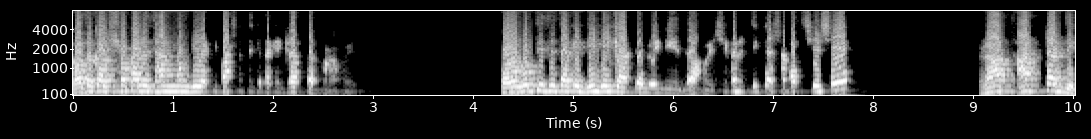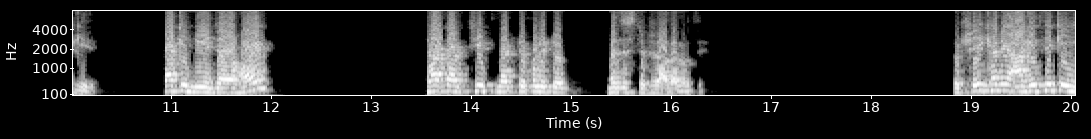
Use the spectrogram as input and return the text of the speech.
গতকাল সকালে ধানমন্ডির একটি বাসা থেকে তাকে গ্রেপ্তার করা হয়। পরবর্তীতে তাকে ডিবি কার্যালয়ে নিয়ে যাওয়া হয়। সেখানে জিজ্ঞাসাবাদ শেষে রাত আটটার দিকে তাকে নিয়ে যাওয়া হয় ঢাকার চিফ মেট্রোপলিটন ম্যাজিস্ট্রেটের আদালতে। তো সেইখানে আগে থেকেই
